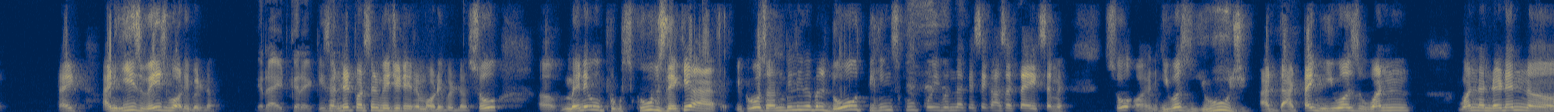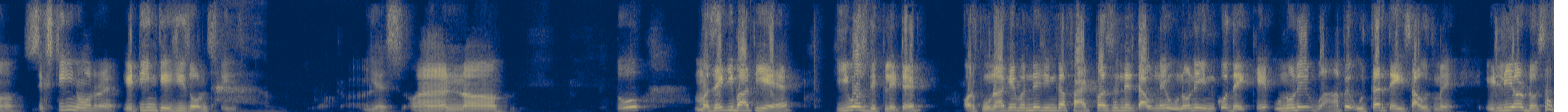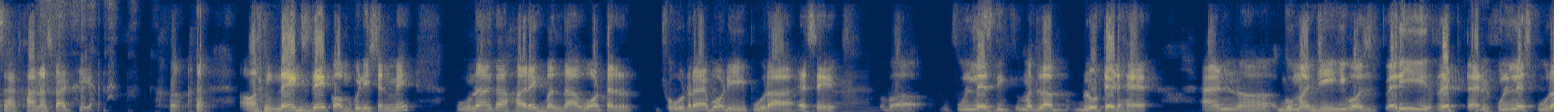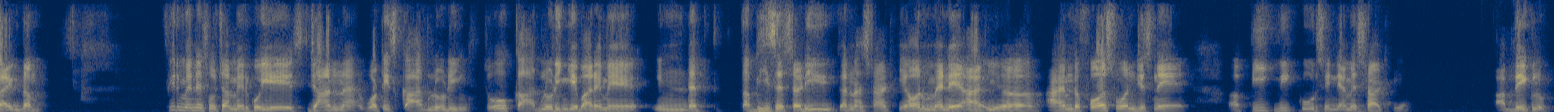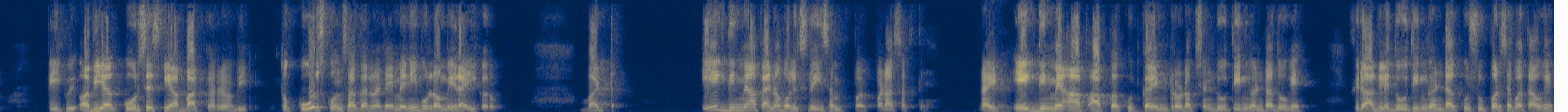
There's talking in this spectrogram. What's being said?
Right and he is veg body builder right correct hundred percent vegetarian body builder so میں نے وہ اسکوپس دیکھے اٹ واز انبلیویبل دو تین اسکوپ کوئی بندہ کیسے کھا سکتا ہے ایک سمے؟ So he was huge at that time he was one one hundred and sixteen اور ایٹین کے جیز آن اسٹیج یس اینڈ تو مزے کی بات یہ ہے ہی واز ڈپلیٹڈ اور پونا کے بندے جن کا فیٹ پرسنٹیج ڈاؤن ہے انہوں نے ان کو دیکھ کے انہوں نے وہاں پہ اترتے ہی ساؤتھ میں اڈلی اور ڈوسا کھانا اسٹارٹ کیا۔ اور نیکسٹ ڈے کمپٹیشن میں پونا کا ہر ایک بندہ واٹر چھوڑ رہا ہے باڈی پورا ایسے فلنس مطلب بلوٹیڈ ہے. اینڈ گمن جی he was very rapid and fullness پورا ایک دم پھر میں نے سوچا میرے کو یہ جاننا ہے واٹ از کارب لوڈنگ تو کارب لوڈنگ کے بارے میں ان ڈیپتھ تبھی سے اسٹڈی کرنا اسٹارٹ کیا اور میں نے I am the first one جس نے پیک ویک کورس انڈیا میں اسٹارٹ کیا. آپ دیکھ لو. پیک ابھی آپ کورسز کی آپ بات کر رہے ہو ابھی۔ تو کورس کون سا کرنا چاہیے؟ میں نہیں بول رہا ہوں میرا ہی کرو۔ بٹ ایک دن میں آپ اینابولکس نہیں پڑھا سکتے رائٹ ایک دن میں آپ آپ کا خود کا انٹروڈکشن دو تین گھنٹہ دو گے پھر اگلے دو تین گھنٹہ کچھ اوپر سے بتاؤ گے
